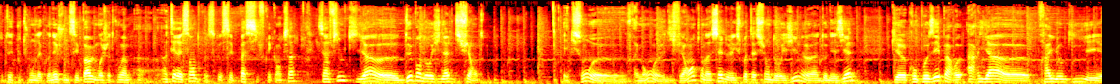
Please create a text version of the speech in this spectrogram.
peut-être que tout le monde la connaît, je ne sais pas, mais moi je la trouve un- un- intéressante parce que c'est pas si fréquent que ça. C'est un film qui a euh, deux bandes originales différentes et qui sont euh, vraiment euh, différentes. On a celle de l'exploitation d'origine euh, indonésienne qui est composée par Arya Prayogi et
